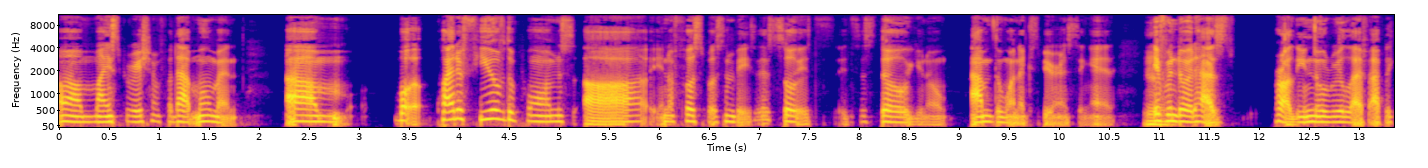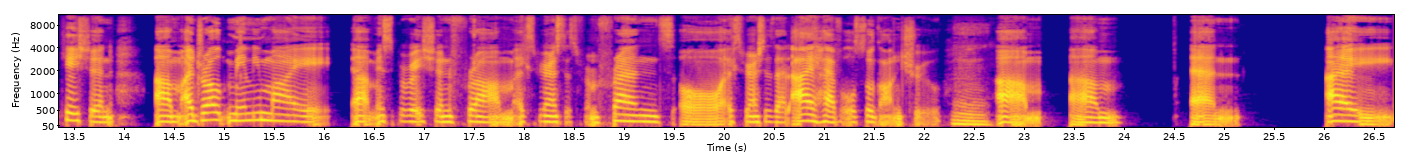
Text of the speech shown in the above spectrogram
um, my inspiration for that moment. Um, but quite a few of the poems are in a first person basis, so it's it's as though you know I'm the one experiencing it, Yeah. even though it has probably no real life application. Um, I draw mainly my um, inspiration from experiences from friends or experiences that I have also gone through. Mm. Um, um, and I,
